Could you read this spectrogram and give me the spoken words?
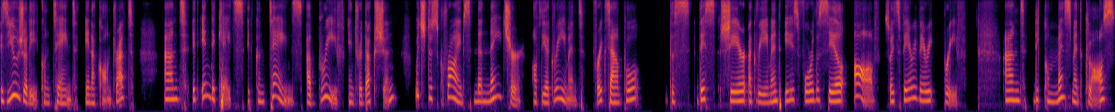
is usually contained in a contract and it indicates it contains a brief introduction which describes the nature of the agreement. For example, this, this share agreement is for the sale of. So it's very, very brief. And the commencement clause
